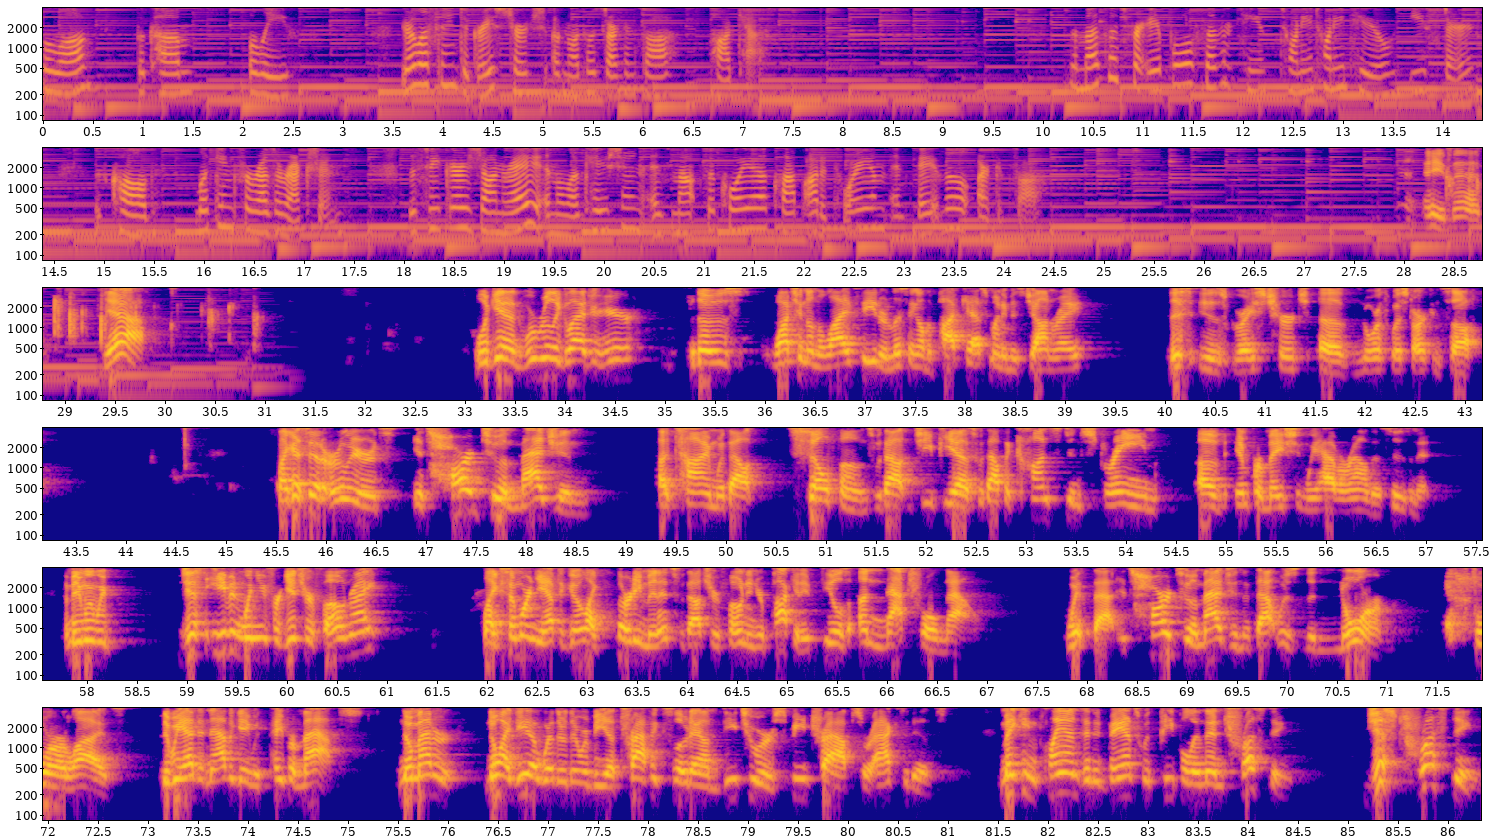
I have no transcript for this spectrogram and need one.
belong, become, believe. You're listening to Grace Church of Northwest Arkansas podcast. The message for April 17th, 2022, Easter, is called Looking for Resurrection. The speaker is John Ray, and the location is Mount Sequoyah Clapp Auditorium in Fayetteville, Arkansas. Amen. Yeah. Well, again, we're really glad you're here. For those watching on the live feed or listening on the podcast, my name is John Ray. This is Grace Church of Northwest Arkansas. Like I said earlier, it's, it's hard to imagine a time without cell phones, without GPS, without the constant stream of information we have around us, isn't it? I mean, when we just even when you forget your phone, right? Like somewhere and you have to go like 30 minutes without your phone in your pocket, it feels unnatural now with that. It's hard to imagine that that was the norm for our lives, that we had to navigate with paper maps, no matter, no idea whether there would be a traffic slowdown, detour, speed traps, or accidents, making plans in advance with people and then trusting, just trusting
